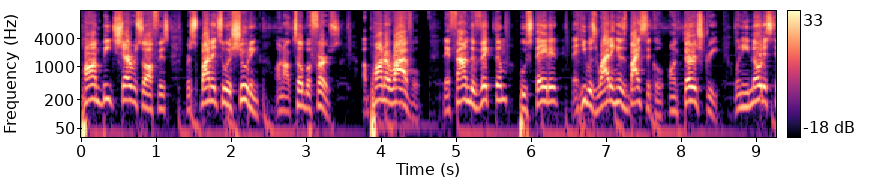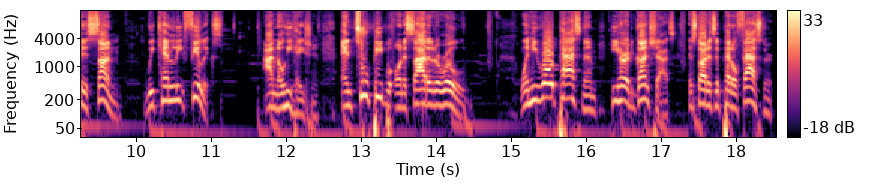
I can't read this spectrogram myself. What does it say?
Palm Beach Sheriff's Office responded to a shooting on October 1st. Upon arrival, they found the victim who stated that he was riding his bicycle on 3rd Street when he noticed his son, Weekendly Felix, I know he Haitian, and two people on the side of the road. When he rode past them, he heard gunshots and started to pedal faster,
